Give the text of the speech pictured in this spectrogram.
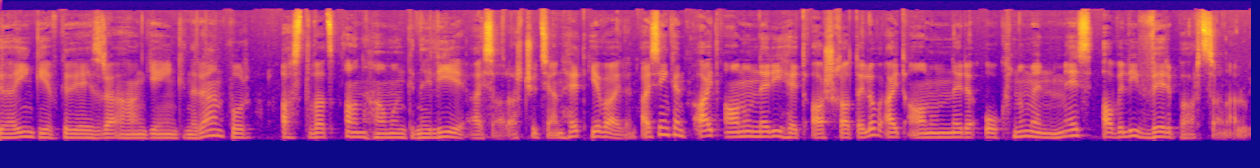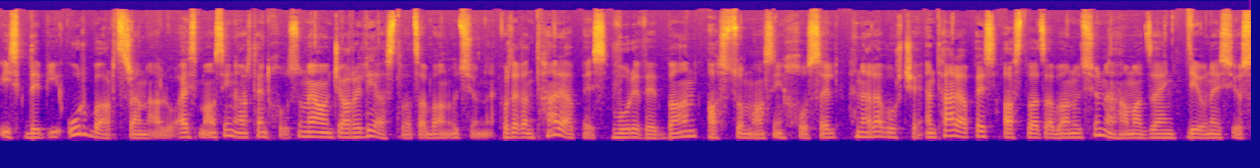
գայինք եւ գեզրահանգեինք նրան, որ Աստված անհամընկնելի է այս արարչության հետ եւ այլն։ Այսինքն այդ անունների հետ աշխատելով այդ անունները օգնում են մեզ ավելի վեր բարձրանալու, իսկ դեպի ուր բարձրանալու այս մասին արդեն խոսում է անճարելի աստվածաբանությունը, որտեղ ընդհանրապես որևէ բան Աստծո մասին խոսել հնարավոր չէ։ Ընդհանրապես աստվածաբանությունը համաձայն Դիոնեսիոս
